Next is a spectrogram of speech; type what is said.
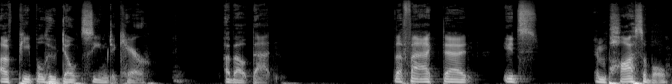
of people who don't seem to care about that. The fact that it's impossible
